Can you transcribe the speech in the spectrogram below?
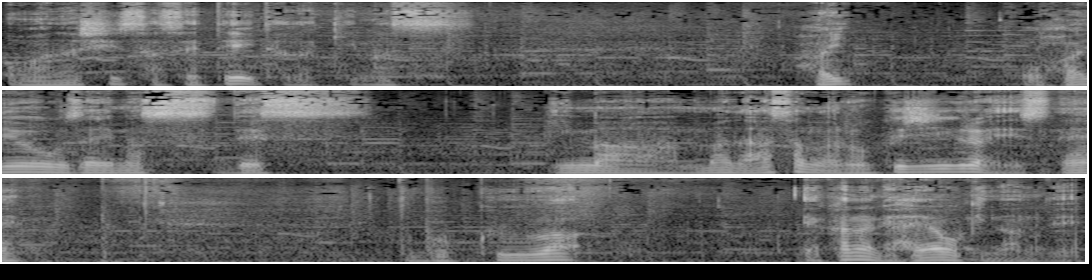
お話しさせていただきます。はい。おはようございますです。今まだ朝の6時ぐらいですね。僕はかなり早起きなんで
